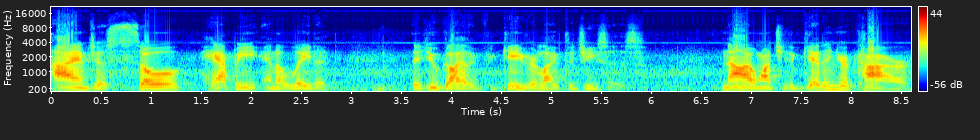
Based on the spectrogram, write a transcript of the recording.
I am just so happy and elated that you gave your life to Jesus. Now I want you to get in your car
